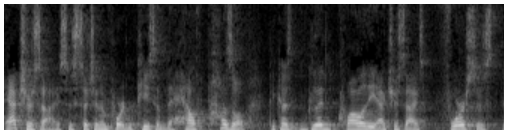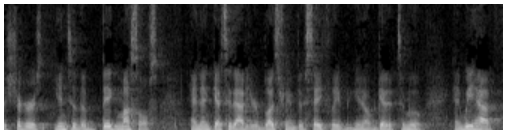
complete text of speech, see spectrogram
exercise is such an important piece of the health puzzle because good quality exercise forces the sugars into the big muscles and then gets it out of your bloodstream to safely, you know, get it to move. And we have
